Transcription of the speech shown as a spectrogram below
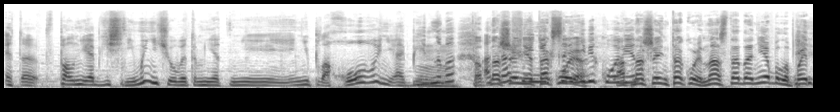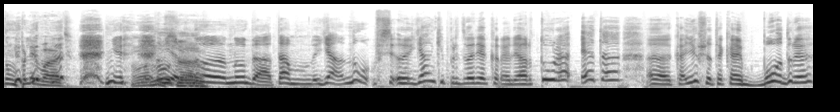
это вполне объяснимо, ничего в этом нет ни, ни плохого, ни обидного. Отношение, к такое, отношение такое. Нас тогда не было, поэтому плевать. Не- ну нет, да. ну, ну да, там я, ну, Янки при дворе короля Артура это, э, конечно, такая бодрая,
